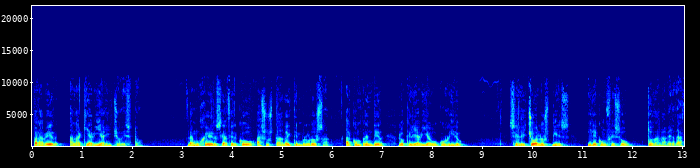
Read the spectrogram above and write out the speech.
para ver a la que había hecho esto. La mujer se acercó asustada y temblorosa al comprender lo que le había ocurrido. Se le echó a los pies y le confesó toda la verdad.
